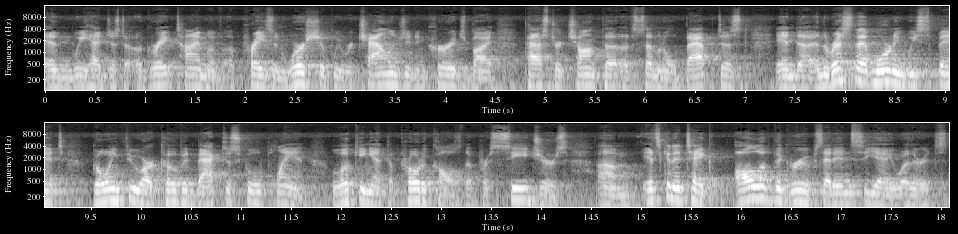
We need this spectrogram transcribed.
and we had just a, a great time of, of, praise and worship. We were challenged and encouraged by Pastor Chanta of Seminole Baptist. And, uh, and the rest of that morning we spent going through our COVID back to school plan, looking at the protocols, the procedures. Um, it's going to take all of the groups at NCA, whether it's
